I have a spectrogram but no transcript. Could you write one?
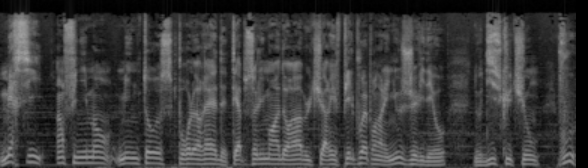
Merci infiniment Mintos pour le raid, t'es absolument adorable, tu arrives pile poil pendant les news jeux vidéo, nous discutions. Vous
